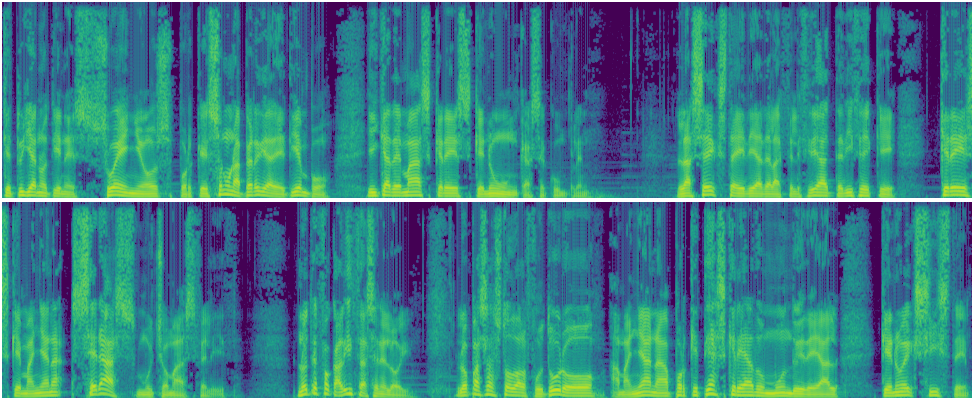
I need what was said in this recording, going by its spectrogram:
que, tú ya no tienes sueños, porque son una pérdida de tiempo y que además crees que nunca se cumplen. La sexta idea de la felicidad te dice que crees que mañana serás mucho más feliz. No te focalizas en el hoy. Lo pasas todo al futuro, a mañana, porque te has creado un mundo ideal que no existe,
